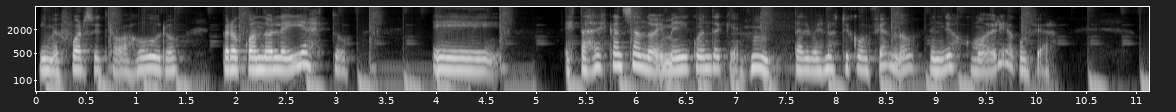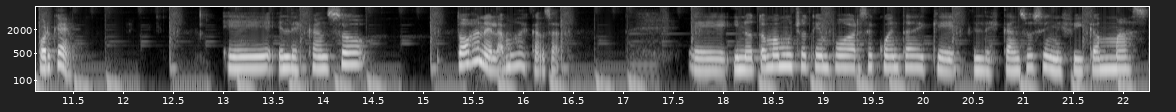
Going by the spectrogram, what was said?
y me esfuerzo y trabajo duro. Pero cuando leí esto, eh, estás descansando, ahí me di cuenta que hmm, tal vez no estoy confiando en Dios como debería confiar. ¿Por qué? Eh, el descanso, todos anhelamos descansar. Eh, y no toma mucho tiempo darse cuenta de que el descanso significa más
